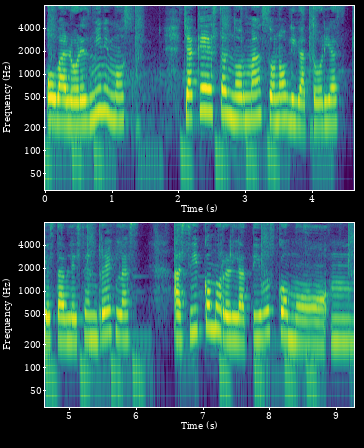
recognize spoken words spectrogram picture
o valores mínimos, ya que estas normas son obligatorias que establecen reglas, así como relativos como mm,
